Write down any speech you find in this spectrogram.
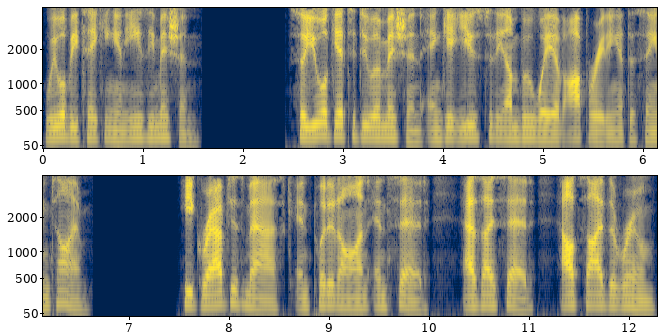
we will be taking an easy mission. So you will get to do a mission and get used to the Anbu way of operating at the same time. He grabbed his mask and put it on and said, as I said, outside the room,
